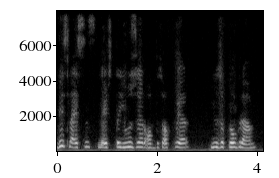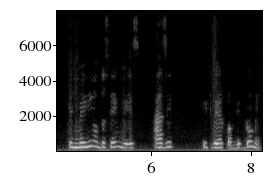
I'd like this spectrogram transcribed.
This license lets the user of the software use a program in many of the same ways as if it were public domain.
